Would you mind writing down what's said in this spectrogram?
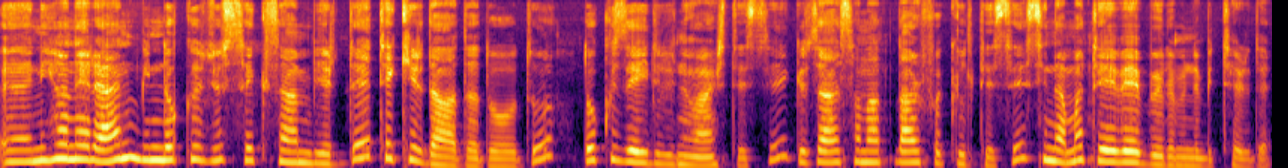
Ee, Nihan Eren 1981'de Tekirdağ'da doğdu. 9 Eylül Üniversitesi Güzel Sanatlar Fakültesi Sinema TV bölümünü bitirdi.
